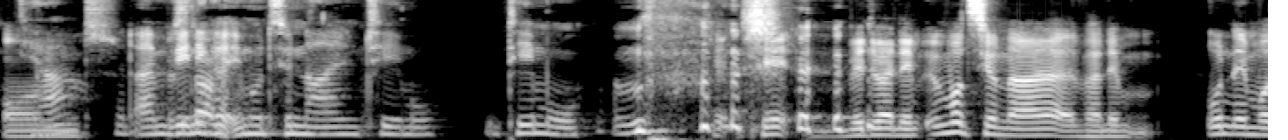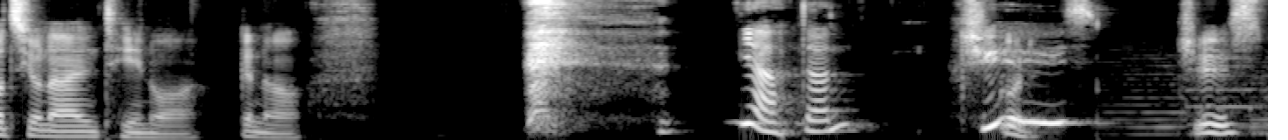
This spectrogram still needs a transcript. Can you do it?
Und ja, mit einem weniger dann. emotionalen Temo. Temo. Te- mit bei dem emotional, bei dem unemotionalen Tenor, genau. ja, dann. Tschüss. Tschüss.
